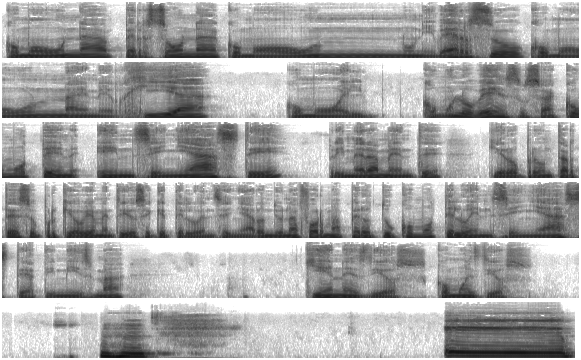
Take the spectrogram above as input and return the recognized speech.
¿Como una persona, como un universo, como una energía, como el... ¿Cómo lo ves? O sea, ¿cómo te enseñaste, primeramente, quiero preguntarte eso porque obviamente yo sé que te lo enseñaron de una forma, pero tú cómo te lo enseñaste a ti misma? ¿Quién es Dios? ¿Cómo es Dios? eh,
